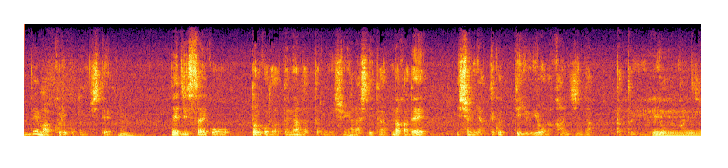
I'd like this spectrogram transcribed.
うん。でまあ来ることにしてうん。で実際こう撮ることだったり何だったりも一緒にやらせていただく中で一緒にやっていくっていうような感じになったというような感じ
